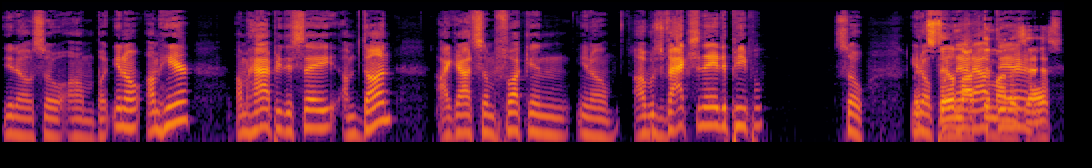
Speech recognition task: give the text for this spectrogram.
you know, so um, but you know, I'm here. I'm happy to say I'm done. I got some fucking, you know, I was vaccinated, people. So, you know, still knocked out him on his there. ass.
